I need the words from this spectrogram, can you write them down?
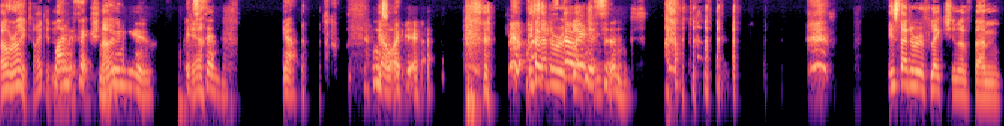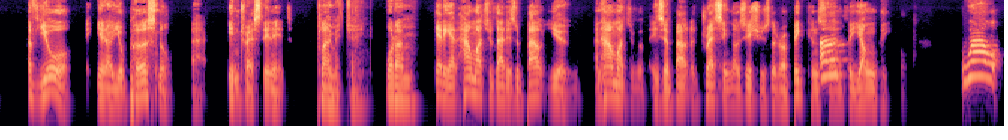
Oh right, I didn't. know. climate fiction. No. Who knew? It's Yeah. thin. Yeah. no idea. Is that a So reflection? innocent. Is that a reflection of um of your you know your personal uh, interest in it? Climate change. What I'm getting at how much of that is about you and how much of it is about addressing those issues that are a big concern Um, for young people. Well,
